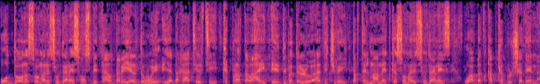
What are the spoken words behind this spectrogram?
u doona soomaali sudanes hosbitaal daryeel daweyn iyo dhakhaatiirtii khibradda lahayd ee dibadda loo aadi jiray. Bartilmaameedka soomaali sudanes waa badqabka bulshadeenna.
